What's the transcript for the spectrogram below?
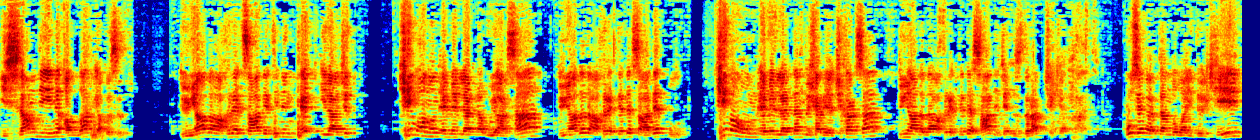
İslam dini Allah yapısıdır. Dünya ve ahiret saadetinin tek ilacı kim onun emirlerine uyarsa dünyada da ahirette de saadet bulur. Kim onun emirlerden dışarıya çıkarsa dünyada da ahirette de sadece ızdırap çeker. Bu sebepten dolayıdır ki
